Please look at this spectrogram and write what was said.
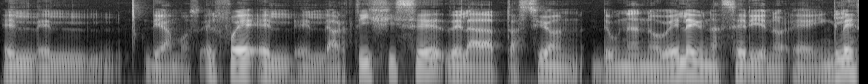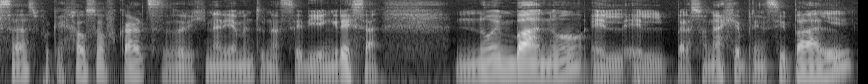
el, digamos, él fue el, artífice de la adaptación de una novela y una serie eh, inglesas, porque House of Cards es originariamente una serie inglesa. No en vano, el, personaje principal,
